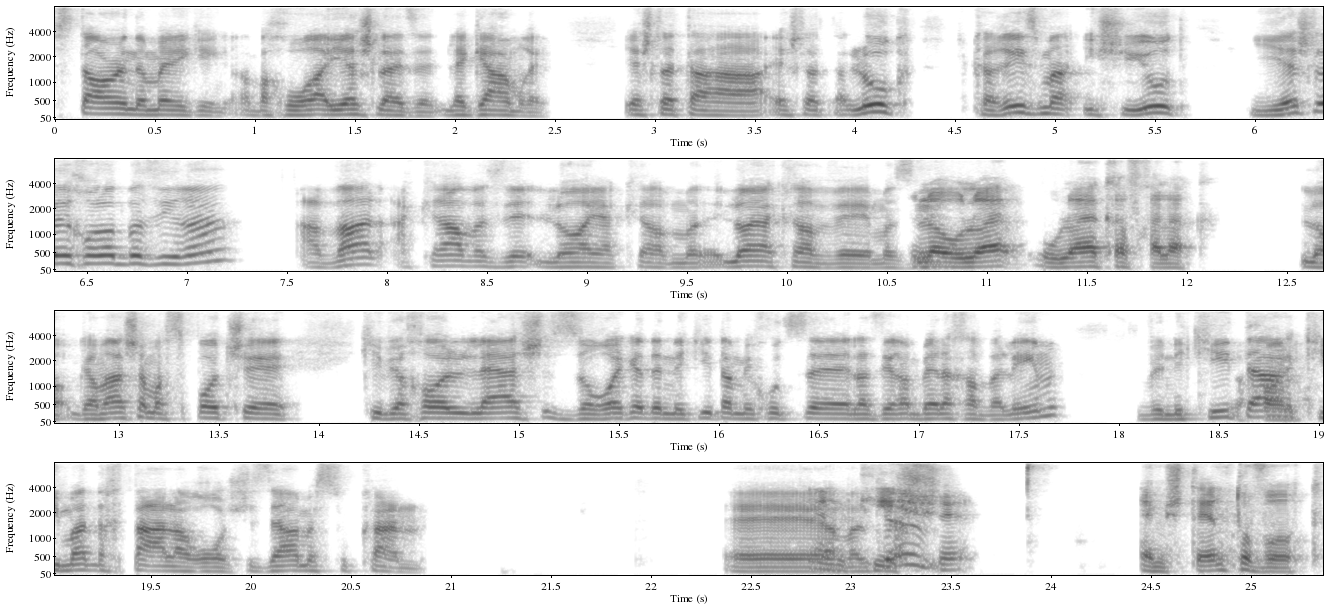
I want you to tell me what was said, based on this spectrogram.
star in the making, הבחורה יש לה את זה לגמרי, יש לה את, ה, יש לה את הלוק, כריזמה, אישיות, יש לה יכולות בזירה, אבל הקרב הזה לא היה קרב, לא היה קרב אה, מזמין. לא, הוא לא, היה, הוא לא היה קרב חלק. לא, גם היה שם spot שכביכול לאש זורקת את ניקיטה מחוץ אה, לזירה בין החבלים, וניקיטה נכון. כמעט נחתה על הראש, זה היה מסוכן. אה, כן, אבל כן. ש... הן שתיהן טובות,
